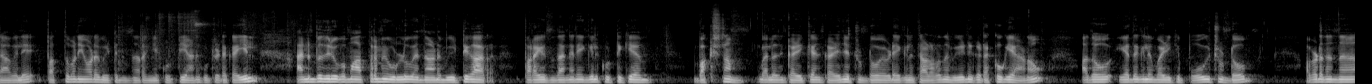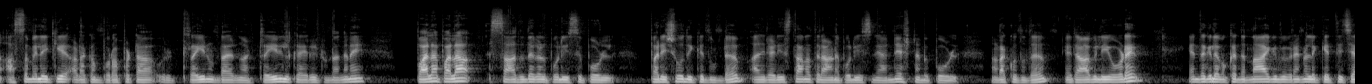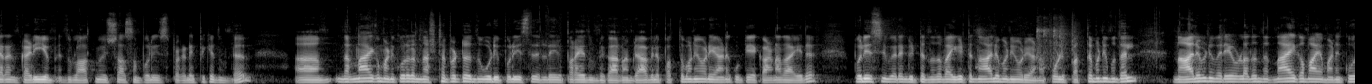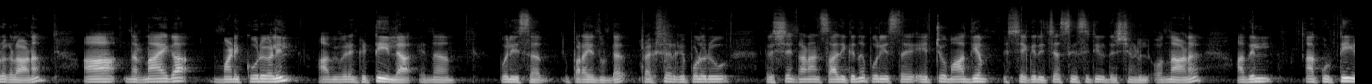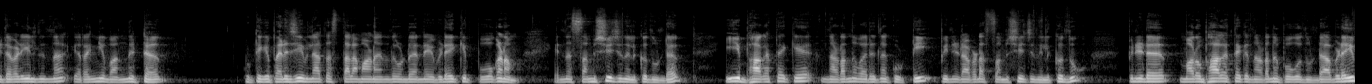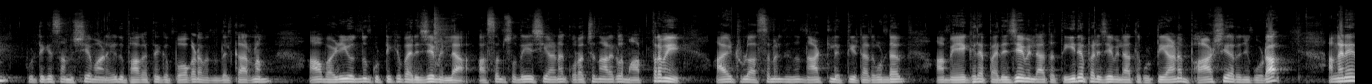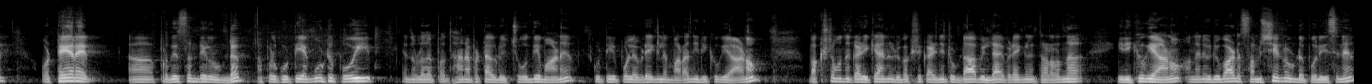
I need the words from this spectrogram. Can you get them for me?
രാവിലെ പത്ത് മണിയോടെ വീട്ടിൽ നിന്ന് ഇറങ്ങിയ കുട്ടിയാണ്. കുട്ടിയുടെ കയ്യിൽ അൻപത് രൂപ മാത്രമേ ഉള്ളൂ എന്നാണ് വീട്ടുകാർ പറയുന്നത്. അങ്ങനെയെങ്കിൽ കുട്ടിക്ക് ഭക്ഷണം വല്ലതും കഴിക്കാൻ കഴിഞ്ഞിട്ടുണ്ടോ? എവിടെയെങ്കിലും തളർന്ന് വീണ് കിടക്കുകയാണോ? അതോ ഏതെങ്കിലും വഴിക്ക് പോയിട്ടുണ്ടോ? അവിടെ നിന്ന് അസമിലേക്ക് അടക്കം പുറപ്പെട്ട ഒരു ട്രെയിൻ ഉണ്ടായിരുന്നു. ആ ട്രെയിനിൽ കയറിയിട്ടുണ്ട്. അങ്ങനെ പല പല സാധ്യതകൾ പോലീസ് ഇപ്പോൾ പരിശോധിക്കുന്നുണ്ട്. അതിന്റെ അടിസ്ഥാനത്തിലാണ് പോലീസിന്റെ അന്വേഷണം ഇപ്പോൾ നടക്കുന്നത്. രാവിലെയോടെ എന്തെങ്കിലുമൊക്കെ നിർണായക വിവരങ്ങളിലേക്ക് എത്തിച്ചേരാൻ കഴിയും എന്നുള്ള ആത്മവിശ്വാസം പോലീസ് പ്രകടിപ്പിക്കുന്നുണ്ട്. നിർണായക മണിക്കൂറുകൾ നഷ്ടപ്പെട്ടു എന്നുകൂടി പോലീസ് ഇതിനിടയിൽ പറയുന്നുണ്ട്. കാരണം രാവിലെ പത്ത് മണിയോടെയാണ് കുട്ടിയെ കാണാതായത്. പോലീസിന് വിവരം കിട്ടുന്നത് വൈകിട്ട് നാല് മണിയോടെയാണ്. അപ്പോൾ പത്ത് മണി മുതൽ നാല് മണി വരെയുള്ളത് നിർണായകമായ മണിക്കൂറുകളാണ്. ആ നിർണായക മണിക്കൂറുകളിൽ ആ വിവരം കിട്ടിയില്ല എന്ന് പോലീസ് പറയുന്നുണ്ട്. പ്രേക്ഷകർക്ക് ഇപ്പോൾ ഒരു ദൃശ്യം കാണാൻ സാധിക്കുന്നത് പോലീസ് ഏറ്റവും ആദ്യം ശേഖരിച്ച സി ദൃശ്യങ്ങളിൽ ഒന്നാണ്. അതിൽ ആ കുട്ടി ഇടവഴിയിൽ നിന്ന് ഇറങ്ങി വന്നിട്ട് കുട്ടിക്ക് പരിചയമില്ലാത്ത സ്ഥലമാണ് എന്നതുകൊണ്ട് തന്നെ എവിടേക്ക് പോകണം എന്ന് സംശയിച്ച് നിൽക്കുന്നുണ്ട്. ഈ ഭാഗത്തേക്ക് നടന്നു വരുന്ന കുട്ടി പിന്നീട് അവിടെ സംശയിച്ച് നിൽക്കുന്നു. പിന്നീട് മറുഭാഗത്തേക്ക് നടന്നു പോകുന്നുണ്ട്. അവിടെയും കുട്ടിക്ക് സംശയമാണ് ഏത് ഭാഗത്തേക്ക് പോകണമെന്നതിൽ. കാരണം ആ വഴിയൊന്നും കുട്ടിക്ക് പരിചയമില്ല. അസം സ്വദേശിയാണ്. കുറച്ച് നാളുകൾ മാത്രമേ ആയിട്ടുള്ളൂ അസമിൽ നിന്ന് നാട്ടിലെത്തിയിട്ട്. അതുകൊണ്ട് ആ മേഖല പരിചയമില്ലാത്ത തീരെ പരിചയമില്ലാത്ത കുട്ടിയാണ്. ഭാഷ അറിഞ്ഞുകൂടാ അങ്ങനെ ഒട്ടേറെ പ്രതിസന്ധികളുണ്ട്. അപ്പോൾ കുട്ടി എങ്ങോട്ട് പോയി എന്നുള്ളത് പ്രധാനപ്പെട്ട ഒരു ചോദ്യമാണ്. കുട്ടി ഇപ്പോൾ എവിടെയെങ്കിലും മറഞ്ഞിരിക്കുകയാണോ? ഭക്ഷണമൊന്നും കഴിക്കാൻ ഒരുപക്ഷെ കഴിഞ്ഞിട്ടുണ്ടാവില്ല. എവിടെയെങ്കിലും തളർന്ന് ഇരിക്കുകയാണോ? അങ്ങനെ ഒരുപാട് സംശയങ്ങളുണ്ട് പോലീസിന്.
